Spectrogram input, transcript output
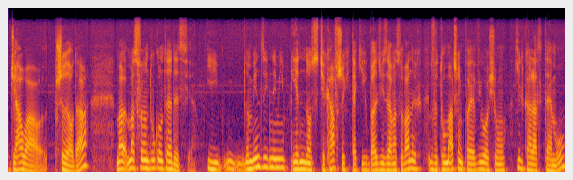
działa przyroda, ma, ma swoją długą tradycję. I no, między innymi jedno z ciekawszych i takich bardziej zaawansowanych wytłumaczeń pojawiło się kilka lat temu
